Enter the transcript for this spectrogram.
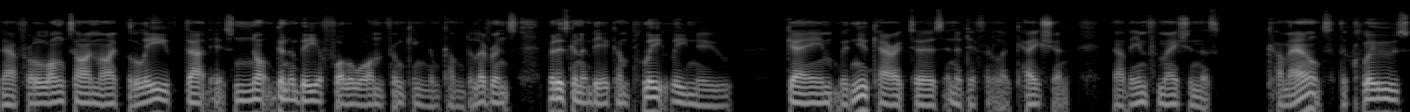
Now, for a long time, I believed that it's not going to be a follow on from Kingdom Come Deliverance, but it's going to be a completely new game with new characters in a different location. Now, the information that's come out, the clues,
